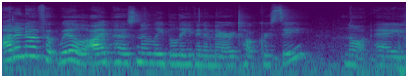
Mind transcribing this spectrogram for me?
I don't know if it will. I personally believe in a meritocracy, not a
